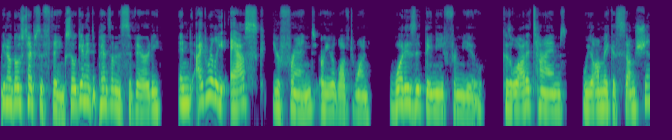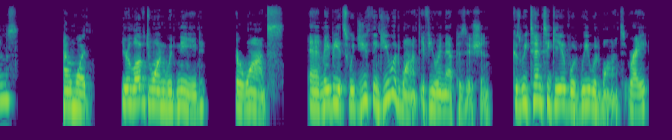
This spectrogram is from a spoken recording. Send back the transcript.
you know those types of things so again it depends on the severity and i'd really ask your friend or your loved one what is it they need from you? Because a lot of times we all make assumptions on what your loved one would need or wants. And maybe it's what you think you would want if you were in that position. Because we tend to give what we would want, right?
